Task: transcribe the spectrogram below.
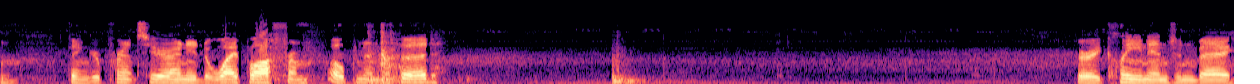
Some fingerprints here I need to wipe off from opening the hood. Very clean engine bay.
